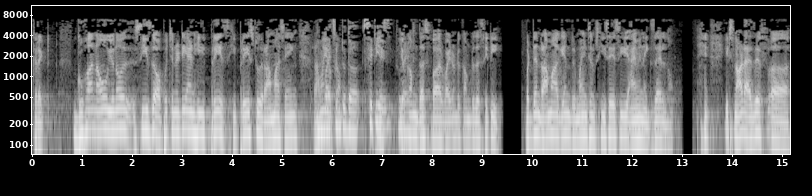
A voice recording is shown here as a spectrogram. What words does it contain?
Correct. Guha now, you know, sees the opportunity and he prays. He prays to Rama saying, Rama, you have come, to the city. yes, you have right. come thus far. Why don't you come to the city? But then Rama again reminds him, he says, see, I am in exile now. it's not as if uh,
